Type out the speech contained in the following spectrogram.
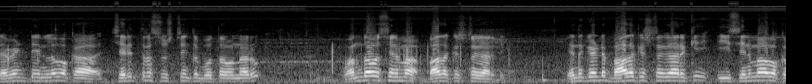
సెవెంటీన్లో ఒక చరిత్ర సృష్టించబోతూ ఉన్నారు. వందవ సినిమా బాలకృష్ణ గారిది. ఎందుకంటే బాలకృష్ణ గారికి ఈ సినిమా ఒక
